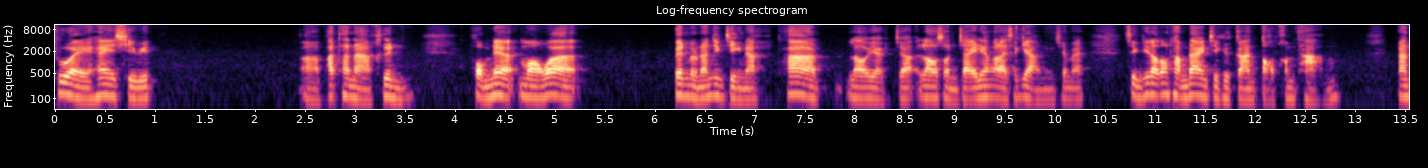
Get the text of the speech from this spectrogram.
ช่วยให้ชีวิตพัฒนาขึ้น ผมเนี่ยมองว่าเป็นแบบนั้นจริง ๆ นะ ถ้าเราอยากจะเราสนใจเรื่องอะไรสักอย่างหนึ่งใช่ไหมสิ่งที่เราต้องทำได้จริงๆคือการตอบคำถาม การ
